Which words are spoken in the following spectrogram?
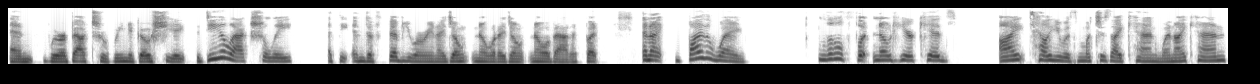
and we're about to renegotiate the deal actually at the end of February and I don't know what I don't know about it. But, and I, by the way, little footnote here, kids, I tell you as much as I can when I can.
